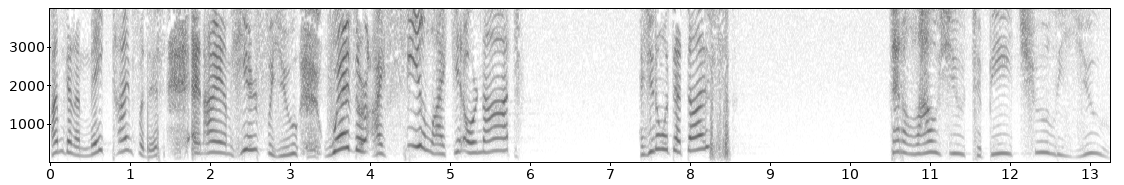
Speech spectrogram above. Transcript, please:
I'm going to make time for this, and I am here for you whether I feel like it or not. And you know what that does? That allows you to be truly you.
